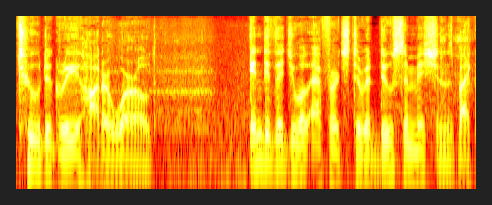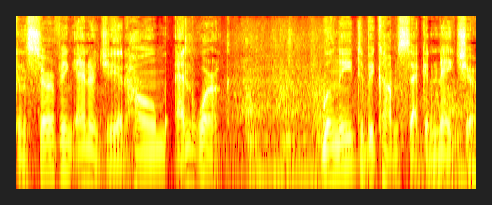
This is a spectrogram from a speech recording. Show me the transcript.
two-degree hotter world, individual efforts to reduce emissions by conserving energy at home and work will need to become second nature.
